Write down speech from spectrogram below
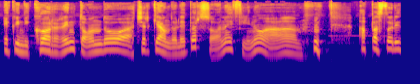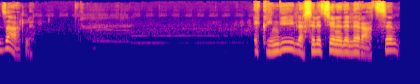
e quindi correre in tondo accerchiando le persone fino a, a pastorizzarle. E quindi la selezione delle razze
